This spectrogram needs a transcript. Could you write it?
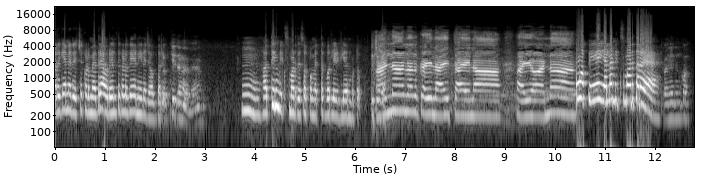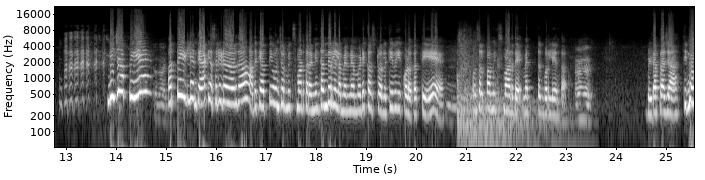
ಅಡುಗೆ ಏನಾರು ಹೆಚ್ಚು ಕಡಿಮೆ ಆದರೆ ಅವ್ರ ಹೆಲ್ತ್ಗಳಿಗೆ ನೀನೇ ಜವಾಬ್ದಾರಿ. ಹ್ಞೂ ಹತ್ತಿನ ಮಿಕ್ಸ್ ಮಾಡಿದೆ ಸ್ವಲ್ಪ ಮೆತ್ತಗೆ ಬರಲಿ ಇಡ್ಲಿ ಅಂದ್ಬಿಟ್ಟು. ಅಣ್ಣ ನನ್ನ ಕೈಲಿ ಆಯ್ತಾ ಇಲ್ಲ? ಅಯ್ಯೋ ಅಣ್ಣ. ಓ ಅಪ್ಪಿ ಎಲ್ಲ ಮಿಕ್ಸ್ ಮಾಡ್ತಾರೆ. ನಿಜ ಅಪ್ಪಿ? ಅತ್ತಿ ಇಡ್ಲಿ ಅಂತ ಯಾಕೆ ಹೆಸರು ಇಡೋದು? ಅದಕ್ಕೆ ಅತ್ತಿ ಒಂಚೂರು ಮಿಕ್ಸ್ ಮಾಡ್ತಾರೆ. ನೀನ್ ತಂದಿರ್ಲಿಲ್ಲ ಮೆನ್ನೆ ಮೆಡಿಕಲ್ ಸ್ಟೋರಲ್ಲಿ ಕಿವಿಗೆ ಕೊಳಕ್ ಅತ್ತಿ. ಒಂದ್ ಸ್ವಲ್ಪ ಮಿಕ್ಸ್ ಮಾಡಿದೆ ಮೆತ್ತಗೆ ಬರಲಿ ಅಂತ. ಬಿಲ್ಡಪ್ ರಾಜಾ ತಿನ್ನು.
